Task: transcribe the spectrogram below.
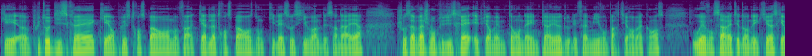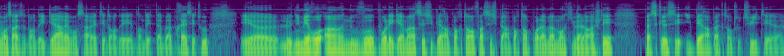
qui est euh, plutôt discret, qui est en plus transparent, enfin qui a de la transparence, donc qui laisse aussi voir le dessin derrière. Je trouve ça vachement plus discret. Et puis en même temps, on a une période où les familles vont partir en vacances, où elles vont s'arrêter dans des kiosques, elles vont s'arrêter dans des gares, elles vont s'arrêter dans des, dans des tabacs presse et tout. Et euh, le numéro 1 nouveau pour les gamins, c'est super important. Enfin, c'est super important pour la maman qui va leur acheter, parce que c'est hyper impactant tout de suite. Et euh,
